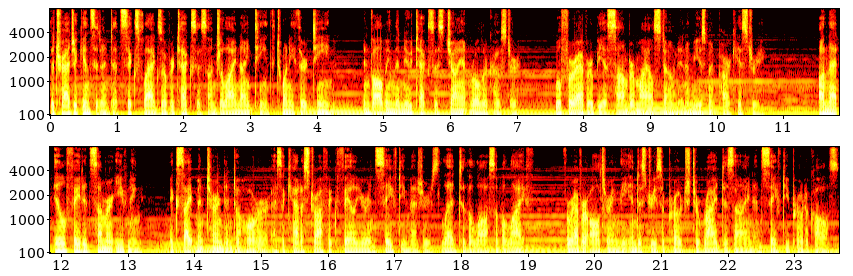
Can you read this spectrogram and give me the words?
The tragic incident at Six Flags Over Texas on July 19, 2013, involving the new Texas Giant roller coaster, will forever be a somber milestone in amusement park history. On that ill-fated summer evening, excitement turned into horror as a catastrophic failure in safety measures led to the loss of a life, forever altering the industry's approach to ride design and safety protocols.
